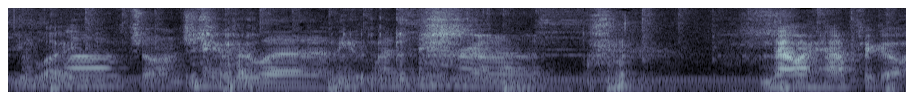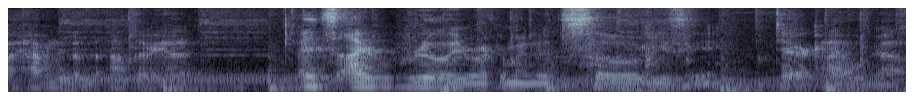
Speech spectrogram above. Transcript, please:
you like. John Chamberlain. He's my favorite. now I have to go. I haven't been out there yet. It's I really recommend it. It's so easy. Derek and I will go.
